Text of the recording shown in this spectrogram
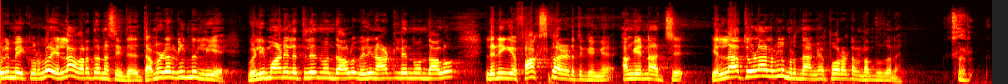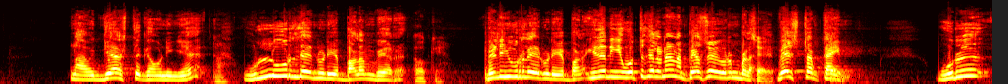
உரிமை குரலோ எல்லாம் வரதானே செய்யுது. தமிழர்கள்னு இல்லையே. வெளி மாநிலத்திலேருந்து வந்தாலும் வெளிநாட்டிலேருந்து வந்தாலும் இல்லை நீங்க ஃபாக்ஸ் கார்டு எடுத்துக்கோங்க. அங்க என்ன ஆச்சு எல்லா தொழிலாளர்களும் இருந்தாங்க. போராட்டம் நடந்தது தானே? சார் நான் வித்தியாசத்தை கவனிங்க. உள்ளூரில் என்னுடைய பலம் வேறு. ஓகே. வெளியூரில் என்னுடைய பலம். இதை நீங்கள் ஒத்துக்கலைன்னா நான் பேசவே விரும்பல. வேஸ்ட் ஆஃப் டைம் ஒரு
